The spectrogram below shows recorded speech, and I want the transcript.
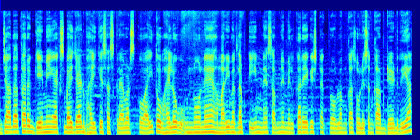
ज़्यादातर गेमिंग एक्स बाई जेड भाई के सब्सक्राइबर्स को आई तो भाई लोग, उन्होंने हमारी मतलब टीम ने सबने मिलकर एक स्टक प्रॉब्लम का सोल्यूशन का अपडेट दिया।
